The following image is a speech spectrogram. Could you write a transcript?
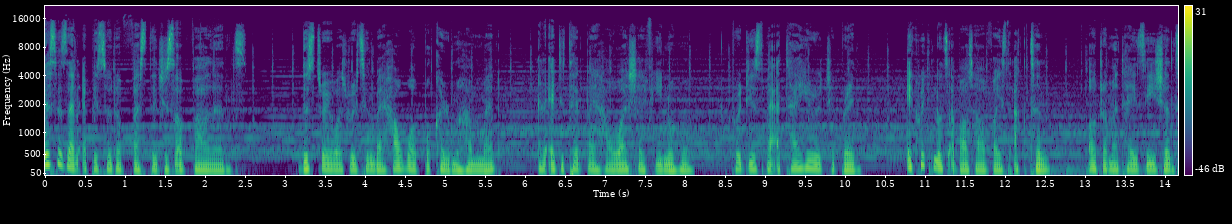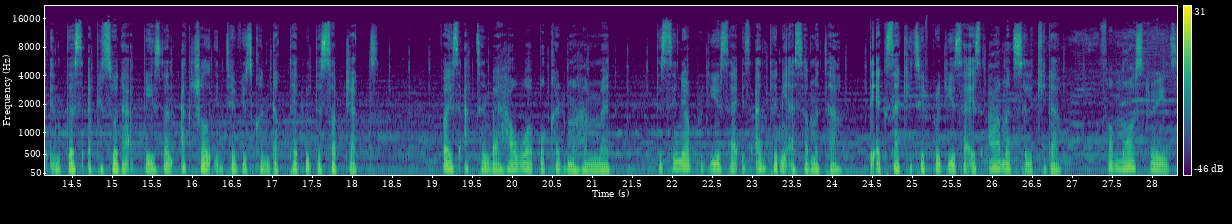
This is an episode of Vestiges of Violence. This story was written by Hawa Bukar Muhammad and edited by Hawa Shafi Nuhu, produced by Atahiru Jibrin. A quick note about our voice acting. All dramatizations in this episode are based on actual interviews conducted with the subjects. Voice acting by Hawa Bukar Muhammad. The senior producer is Anthony Asamata. The executive producer is Ahmad Salkida. For more stories,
